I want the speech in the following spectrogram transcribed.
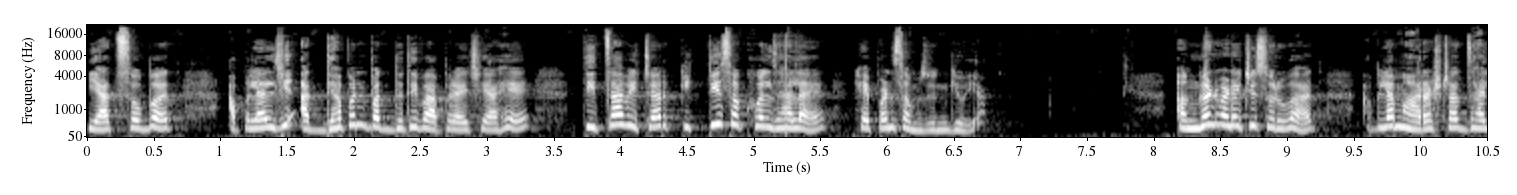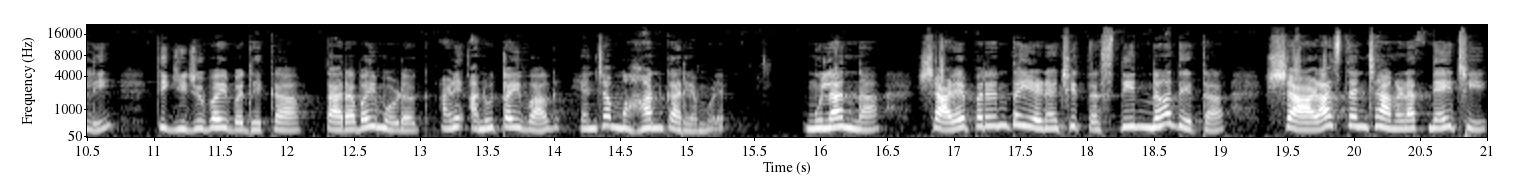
याचसोबत आपल्याला जी अध्यापन पद्धती वापरायची आहे तिचा विचार किती सखोल झाला आहे हे पण समजून घेऊया. अंगणवाडीची सुरुवात आपल्या महाराष्ट्रात झाली ती गिजूबाई बधेका ताराबाई मोडक आणि अनुताई वाघ यांच्या महान कार्यामुळे. मुलांना शाळेपर्यंत येण्याची तसदी न देता शाळाच त्यांच्या अंगणात न्यायची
